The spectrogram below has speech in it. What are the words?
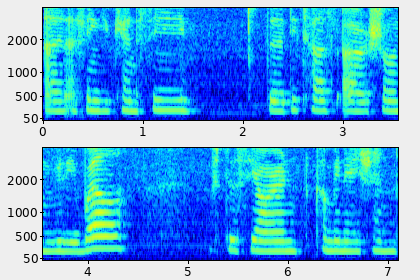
And I think you can see the details are showing really well with this yarn combination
